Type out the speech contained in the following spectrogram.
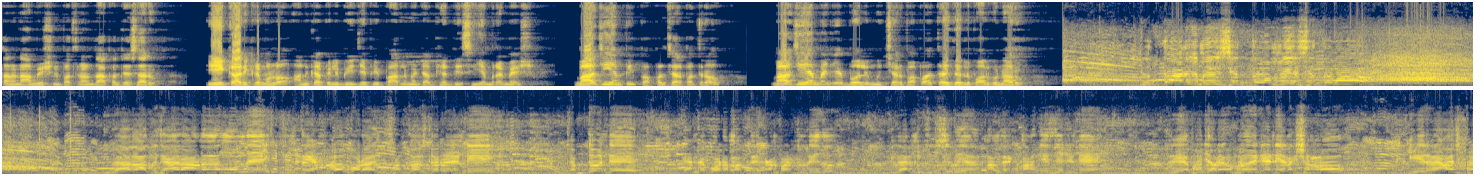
తన నామినేషన్ పత్రాలను దాఖలు చేశారు. ఈ కార్యక్రమంలో అనకాపల్లి బీజేపీ పార్లమెంట్ అభ్యర్థి సీఎం రమేష్ మాజీ ఎంపీ పప్పల చలపతిరావు మాజీ ఎమ్మెల్యే బోలి ముత్యాలపాప తదితరులు పాల్గొన్నారు. యుద్ధానికి మేము సిద్ధం మేము సిద్ధమా? ఇవాళ నాకు చాలా సంతోషకరం ఏంటి చెప్తూ అంటే ఎండ కూడా మాకు కనపడట్లేదు ఇవాళ మీకు చూసి అందరికీ మనం చేసేటంటే రేపు జరగబోయేటువంటి ఎలక్షన్లో ఈ రాష్ట్ర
